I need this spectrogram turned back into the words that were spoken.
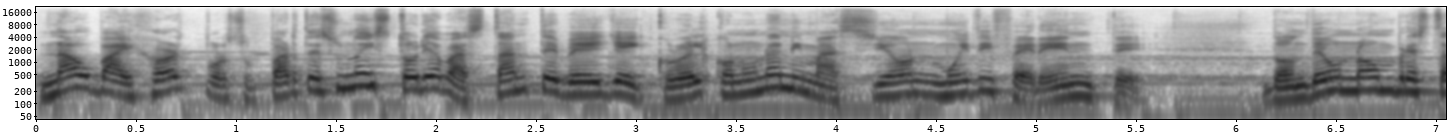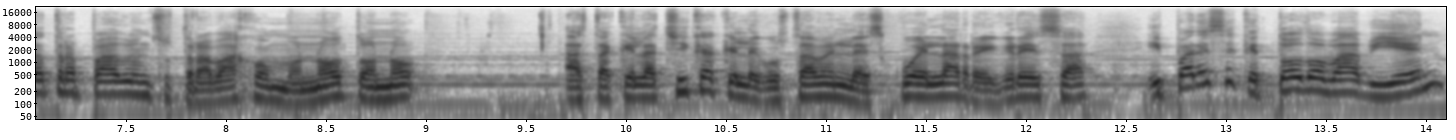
Now by Heart por su parte es una historia bastante bella y cruel con una animación muy diferente, donde un hombre está atrapado en su trabajo monótono hasta que la chica que le gustaba en la escuela regresa y parece que todo va bien,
